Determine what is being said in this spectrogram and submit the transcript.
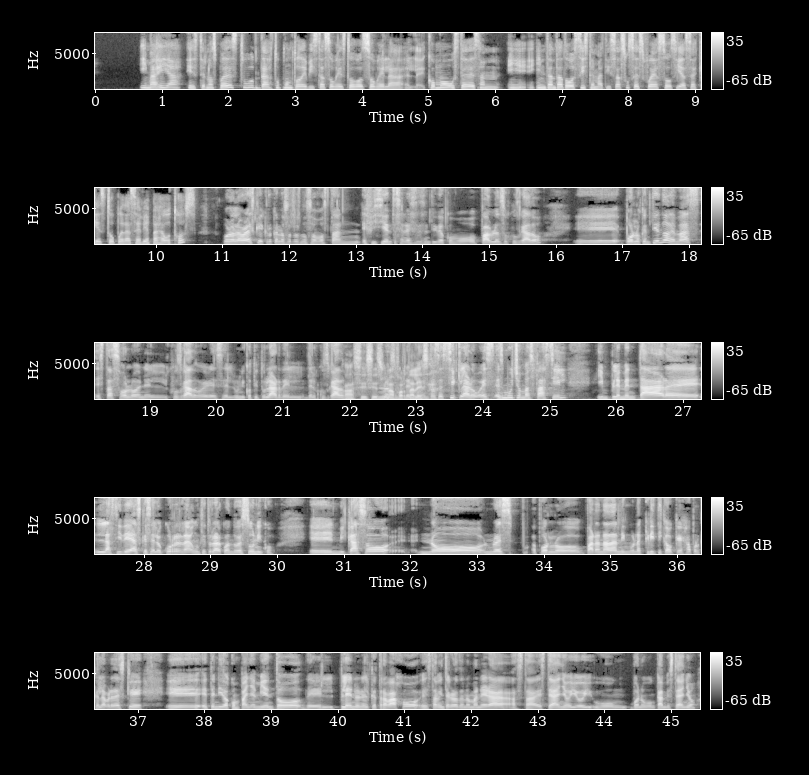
Y María, este, ¿nos puedes tú dar tu punto de vista sobre esto, sobre la, cómo ustedes han intentado sistematizar sus esfuerzos y hacer que esto pueda servir para otros? Bueno, la verdad es que creo que nosotros no somos tan eficientes en ese sentido como Pablo en su juzgado. Eh, por lo que entiendo, además, estás solo en el juzgado, eres el único titular del, del juzgado. Ah, sí, sí, es una fortaleza. Entonces, sí, claro, es, es mucho más fácil implementar eh, las ideas que se le ocurren a un titular cuando es único. En mi caso, no, no es por lo, para nada ninguna crítica o queja, porque la verdad es que eh, he tenido acompañamiento del pleno en el que trabajo. Estaba integrado de una manera hasta este año y hoy hubo un, bueno, hubo un cambio este año.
